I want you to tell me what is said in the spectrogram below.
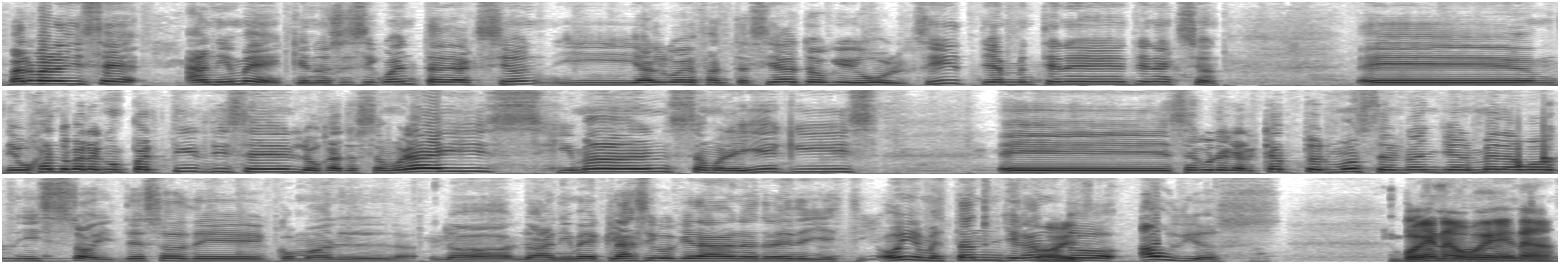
Bárbara dice anime, que no sé si cuenta de acción y algo de fantasía de Tokyo Ghoul. Sí, también tiene, tiene acción. Eh, dibujando para compartir, dice Los Gatos Samuráis, He-Man, Samurai X, eh, Sakura Card Captor, Monster Ranger, Medabot y Soy. De esos de como el- lo- los anime clásicos que daban a través de JST. Oye, me están llegando audios. Buena, Vamos a ver. buena.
